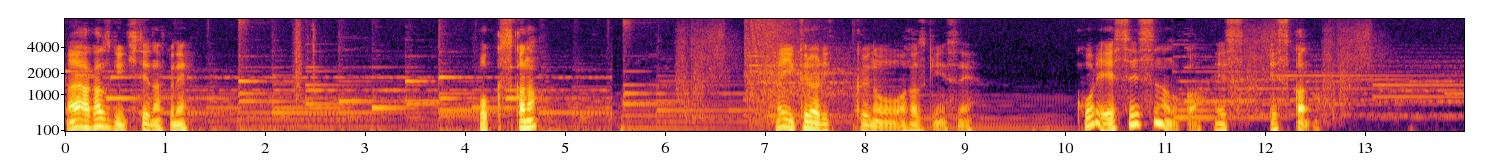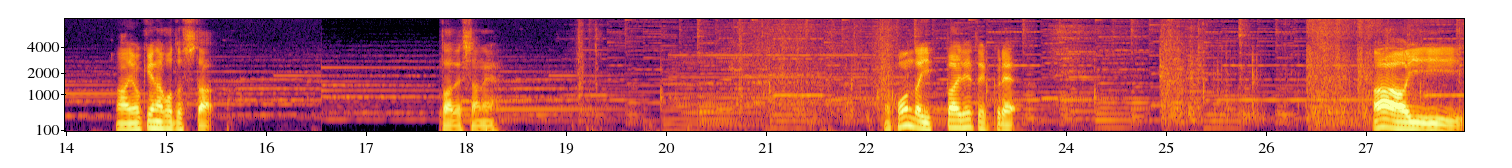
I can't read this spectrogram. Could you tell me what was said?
あれ、赤ずきん来てなくねボックスかな？はい、クラリックの赤ずきんですね。これ SS なのか ?S、S かな？あ、余計なことした。たでしたね。今度はいっぱい出てくれ。ああ、いい、いい。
